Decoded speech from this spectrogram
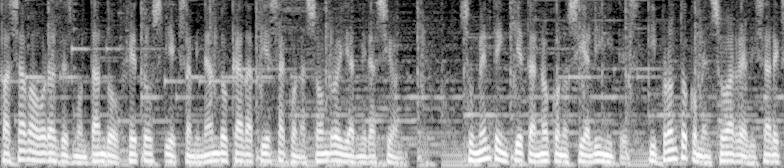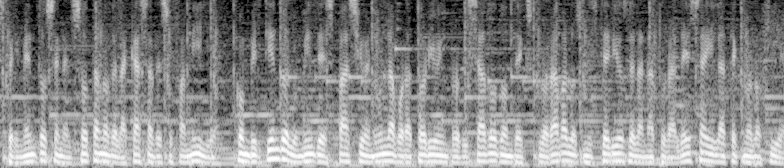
pasaba horas desmontando objetos y examinando cada pieza con asombro y admiración. Su mente inquieta no conocía límites, y pronto comenzó a realizar experimentos en el sótano de la casa de su familia, convirtiendo el humilde espacio en un laboratorio improvisado donde exploraba los misterios de la naturaleza y la tecnología.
